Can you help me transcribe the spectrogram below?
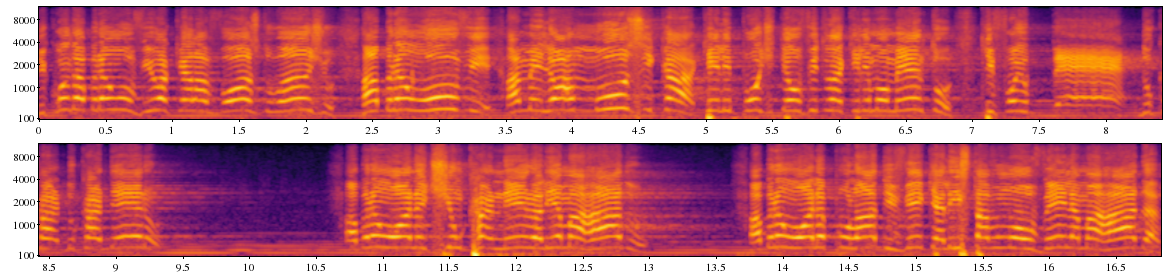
E quando Abraão ouviu aquela voz do anjo, Abraão ouve a melhor música que ele pôde ter ouvido naquele momento, que foi o bé do, car do carneiro. Abraão olha e tinha um carneiro ali amarrado. Abraão olha para o lado e vê que ali estava uma ovelha amarrada.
